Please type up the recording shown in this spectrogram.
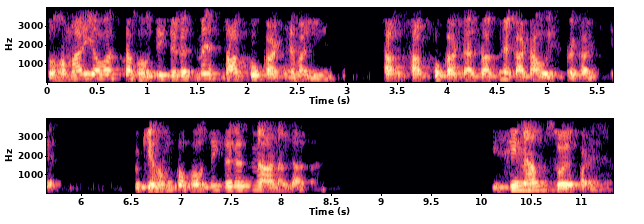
तो हमारी अवस्था भौतिक जगत में सांप को काटने वाली है। सांप को काटा, सांप ने काटा, वो इस प्रकार की है। क्योंकि हमको भौतिक जगत में आनंद आता है। इसी में हम सोए पड़े हैं।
